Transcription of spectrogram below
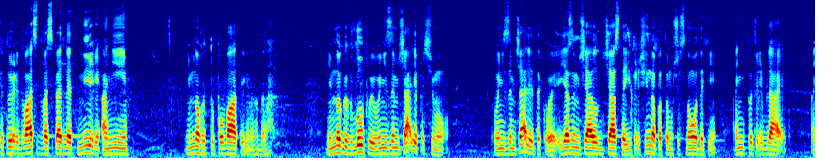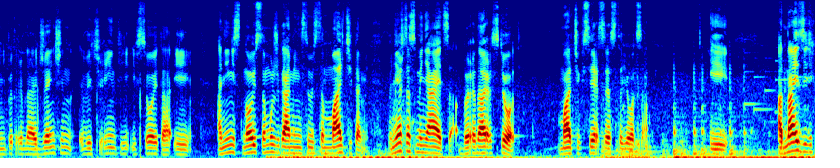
которые 20-25 лет в мире, они немного туповаты иногда, немного глупые. Вы не замечали, почему? Вы не замечали такое? Я замечаю часто, и причина, потому что снова таки они потребляют они потребляют женщин, вечеринки и все это. И они не становятся мужиками, не становятся мальчиками. Внешность меняется, борода растет. мальчик в сердце остается. И одна из этих,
